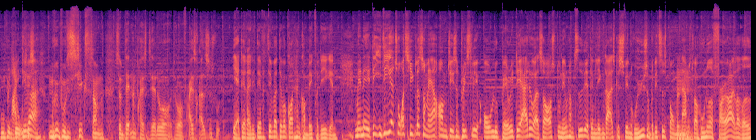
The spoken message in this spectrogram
umelodisk var- mu- musik, som, som den, han præsenterede. Det var, det var faktisk redselsfuldt. Ja, det er rigtigt. Det, det, var, det var godt, han kom væk fra det igen. Men øh, det, i de her to artikler, som er om Jason Priestley og Luke Perry, det er det jo altså også, du nævnte ham tidligere, den legendariske Svend Ryge, som på det tidspunkt vel nærmest var 140 allerede.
